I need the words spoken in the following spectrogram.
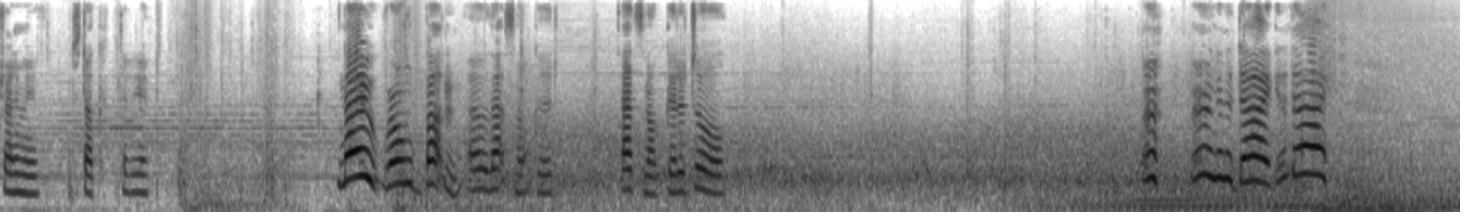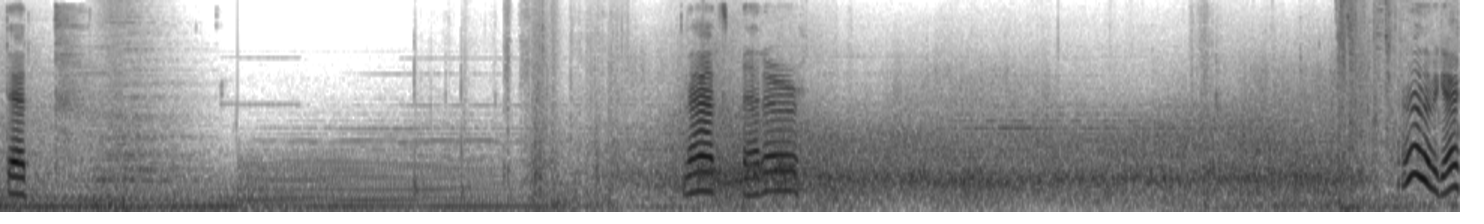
Trying to move. Stuck. There we go. No! Wrong button! Oh, that's not good. That's not good at all. Ah, ah, I'm gonna die! Gonna die! Dead. That's better. There we go.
